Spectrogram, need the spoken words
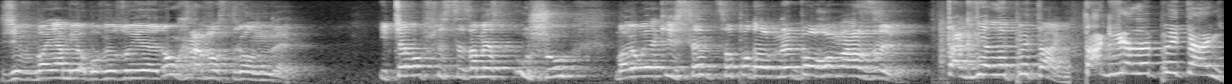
gdzie w Miami obowiązuje ruch lewostronny? I czemu wszyscy zamiast uszu mają jakieś podobne bohomazy? Tak wiele pytań! Tak wiele pytań!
